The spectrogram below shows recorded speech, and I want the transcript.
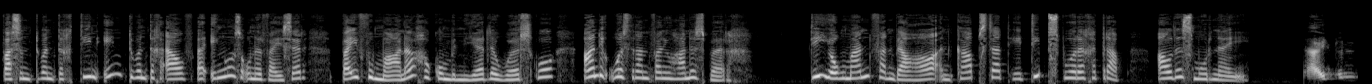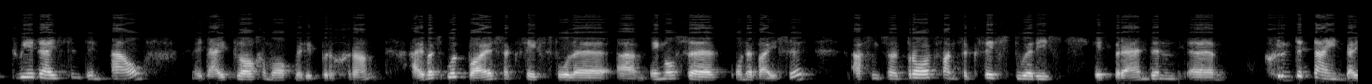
was in 2010 en 2011 'n Engels onderwyser by Fumana Gekombineerde Hoërskool aan die Oosrand van Johannesburg. Die jong man van Belha in Kaapstad het diep spore getrap, Aldus Morney. Hy het in 2011 het hy klaar gemaak met die program. Hy was ook baie suksesvolle um, Engelse onderwyser. As ons nou praat van suksesstories, het Brandon um, groentetuin by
